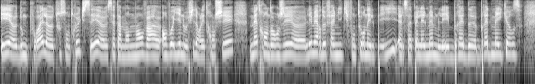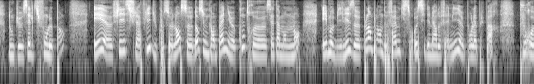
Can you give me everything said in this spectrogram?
Et euh, donc pour elle, tout son truc, c'est euh, cet amendement va envoyer nos filles dans les tranchées, mettre en danger les mères de famille qui font tourner le pays. Elles s'appellent elles-mêmes les bread, bread makers, donc celles qui font le pain. Et euh, Phyllis Schlafly, du coup, se lance dans une campagne contre euh, cet amendement et mobilise plein plein de femmes qui sont aussi des mères de famille, euh, pour la plupart, pour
